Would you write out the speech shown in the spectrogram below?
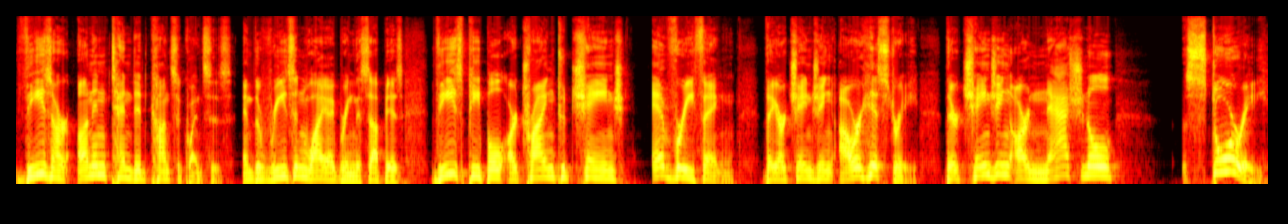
These are unintended consequences. And the reason why I bring this up is these people are trying to change everything. They are changing our history, they're changing our national story.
